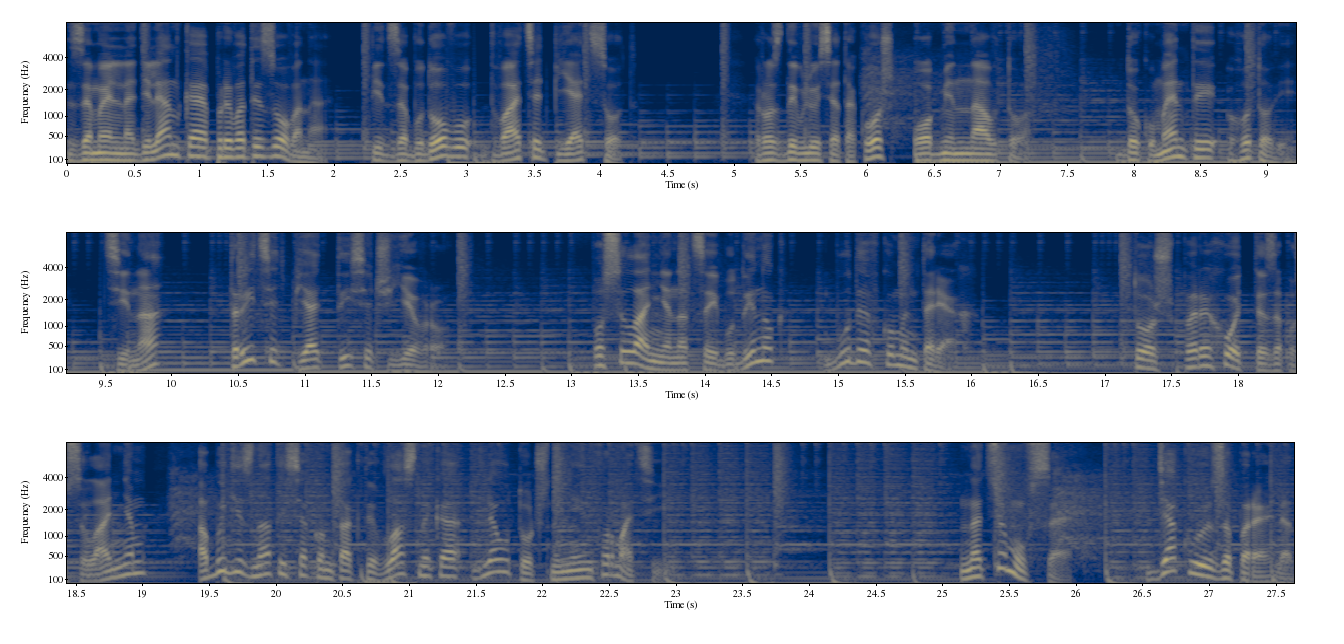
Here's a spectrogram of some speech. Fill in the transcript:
Земельна ділянка приватизована. Під забудову 25 сот. Роздивлюся також обмін на авто. Документи готові. Ціна 35 тисяч євро. Посилання на цей будинок буде в коментарях. Тож переходьте за посиланням, аби дізнатися контакти власника для уточнення інформації. На цьому все. Дякую за перегляд.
